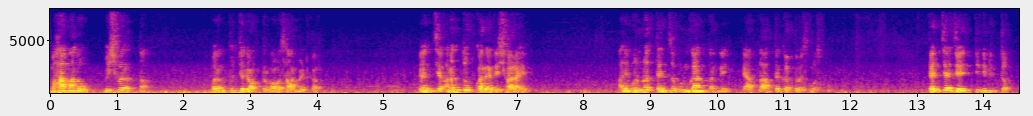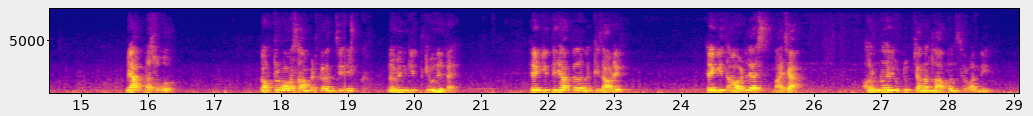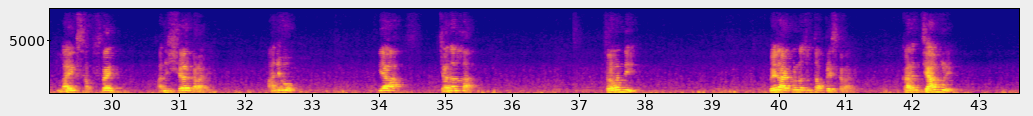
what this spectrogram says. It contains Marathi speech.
महामानव विश्वरत्न परमपूज्य डॉक्टर बाबासाहेब आंबेडकर त्यांचे अनंत उपकार या देशावर आहेत. आणि म्हणूनच त्यांचं गुणगान करणे हे आपलं आद्य कर्तव्य समजतो त्यांच्या जयंतीनिमित्त मी आपल्यासोबत डॉक्टर बाबासाहेब आंबेडकरांचे एक नवीन गीत घेऊन येत आहे. हे गीतही आपल्याला नक्कीच आवडेल. हे गीत आवडल्यास माझ्या अरुण यूट्यूब चॅनलला आपण सर्वांनी लाईक सबस्क्राईब आणि शेअर करावे आणि हो या चॅनलला सर्वांनी बेल आयकॉनला सुद्धा प्रेस करावे कारण ज्यामुळे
